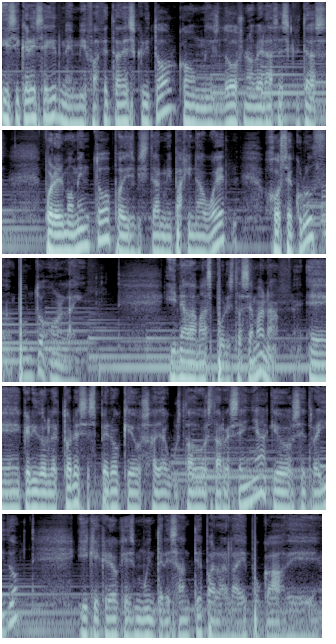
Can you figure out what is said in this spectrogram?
Y si queréis seguirme en mi faceta de escritor, con mis dos novelas escritas por el momento, podéis visitar mi página web josecruz.online. Y nada más por esta semana. Eh, queridos lectores, espero que os haya gustado esta reseña que os he traído y que creo que es muy interesante para la época de,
